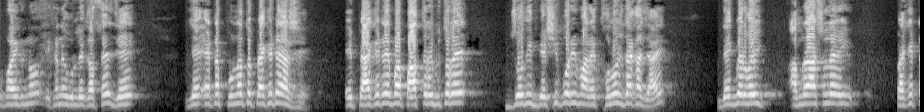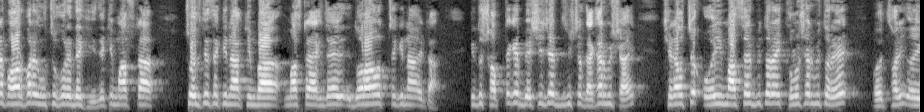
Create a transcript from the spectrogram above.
উপায়গুলো এখানে উল্লেখ আছে যে যে একটা পোনা তো প্যাকেটে আসে। এই প্যাকেটে বা পাত্রের ভিতরে যদি বেশি পরিমাণে খোলস দেখা যায়, দেখবেন ওই আমরা আসলে প্যাকেটটা পাওয়ার পরে উঁচু করে দেখি দেখি মাছটা চলতেছে কিনা কিংবা মাছটা এক জায়গায় দোলা হচ্ছে কিনা এটা। কিন্তু সব থেকে বেশি যে জিনিসটা দেখার বিষয়, সেটা হচ্ছে ওই মাছের ভিতরে খোলসের ভিতরে সরি ওই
